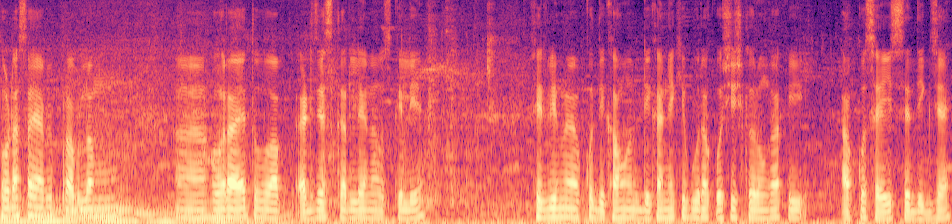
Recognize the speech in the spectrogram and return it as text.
थोड़ा सा यहाँ पे प्रॉब्लम हो रहा है तो आप एडजस्ट कर लेना उसके लिए। फिर भी मैं आपको दिखाऊँ, दिखाने की पूरा कोशिश करूँगा कि आपको सही से दिख जाए।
